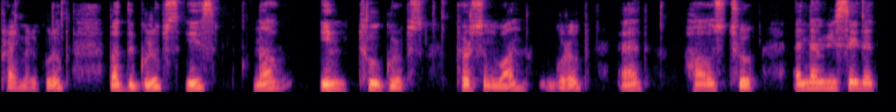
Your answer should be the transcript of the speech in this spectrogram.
primary group. But the groups is now in two groups, person one group and house two. And then we say that,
